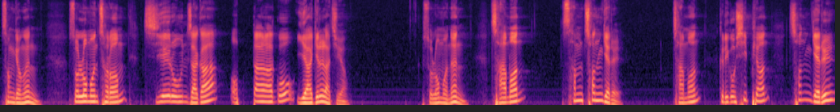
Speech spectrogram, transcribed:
성경은 솔로몬처럼 지혜로운 자가 없다고 이야기를 하지요. 솔로몬은 잠언 3천 개를 잠언 그리고 시편 1000개를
